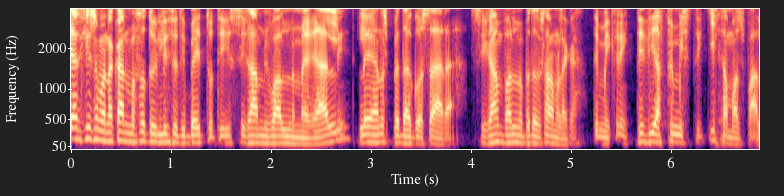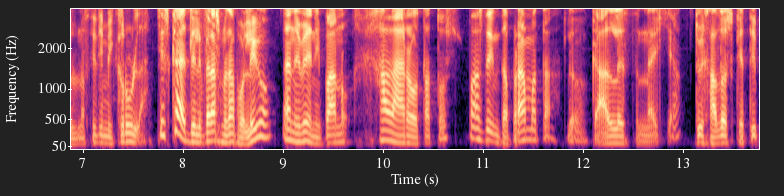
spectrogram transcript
και αρχίσαμε να κάνουμε αυτό το ηλίθιο debate το ότι σιγά μην βάλουν μεγάλη. Λέει ένας πενταγκοσάρα. Σιγά μην βάλουν πενταγκοσάρα μαλακά. Τη μικρή. Τη διαφημιστική θα μας βάλουν, αυτή τη μικρούλα. Και σκάει τελειβερά μετά από λίγο. Ανεβαίνει πάνω, χαλαρότατος. Μας δίνει τα πράγματα. Λέω καλέ συνέχεια. Του είχα δώσει και τύπ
